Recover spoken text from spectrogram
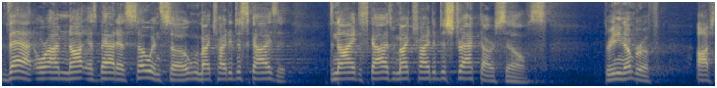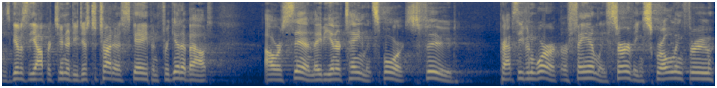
that, or I'm not as bad as so and so. We might try to disguise it. Deny, disguise, we might try to distract ourselves. Are any number of options. Give us the opportunity just to try to escape and forget about our sin, maybe entertainment, sports, food, perhaps even work or family, serving, scrolling through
